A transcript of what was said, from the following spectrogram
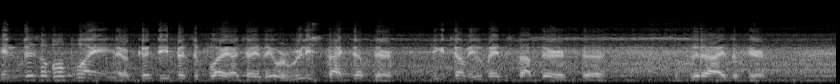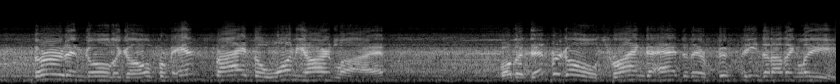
invisible plane. A good defensive play. I tell you, they were really stacked up there. You can tell me who made the stop there. It's uh, some good eyes up here. Third and goal to go from inside the one-yard line. For the Denver Gold trying to add to their 15 to nothing lead.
